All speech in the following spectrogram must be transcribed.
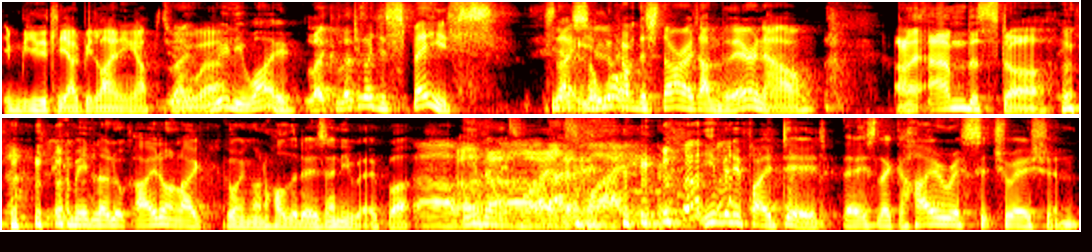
immediately I'd be lining up to uh, really? Why? Like, let's. to go to space. It's Yeah, like so you look what? up the stars. I'm there now. I am the star. Exactly. I mean, look, I don't like going on holidays anyway, but Oh, even that's why. That's why. even if I did, it's like a high risk situation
